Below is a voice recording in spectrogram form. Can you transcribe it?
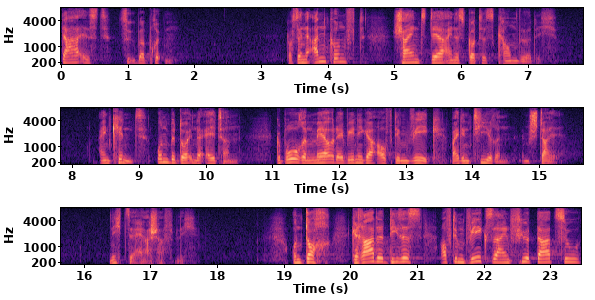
da ist, zu überbrücken. Doch seine Ankunft scheint der eines Gottes kaum würdig. Ein Kind unbedeutender Eltern, geboren mehr oder weniger auf dem Weg bei den Tieren im Stall. Nicht sehr herrschaftlich. Und doch, gerade dieses auf dem Weg sein führt dazu,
